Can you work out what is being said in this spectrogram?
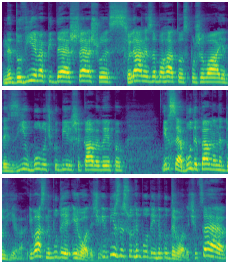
недовіра піде, ще щось, соляри забагато споживає, десь з'їв булочку більше, кави випив. І все, буде певна недовіра. І вас не буде і родичів, і бізнесу не буде, і не буде родичів. Це,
